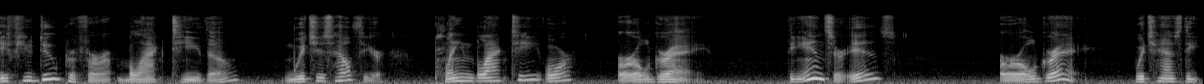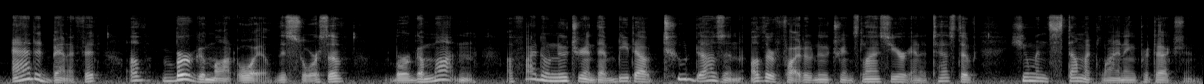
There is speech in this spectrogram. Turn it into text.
If you do prefer black tea, though, which is healthier, plain black tea or Earl Grey? The answer is Earl Grey, which has the added benefit of bergamot oil, the source of bergamottin, a phytonutrient that beat out two dozen other phytonutrients last year in a test of human stomach lining protection.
